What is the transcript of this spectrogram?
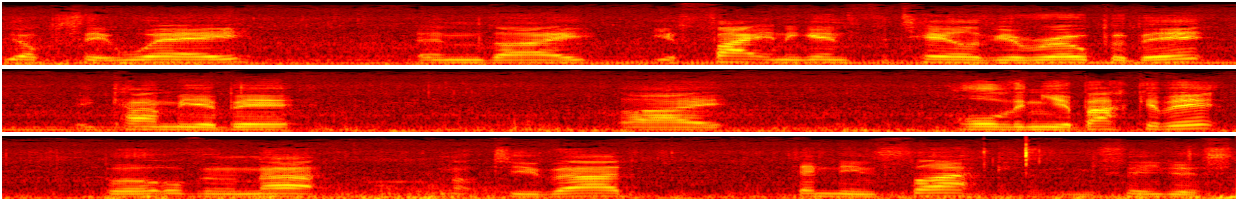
the opposite way and like you're fighting against the tail of your rope a bit it can be a bit like holding you back a bit but other than that not too bad. Tending slack as you can see just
